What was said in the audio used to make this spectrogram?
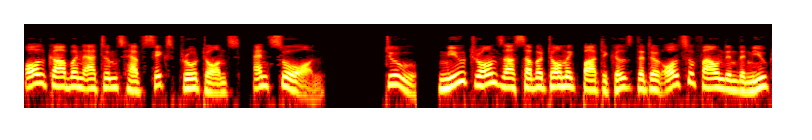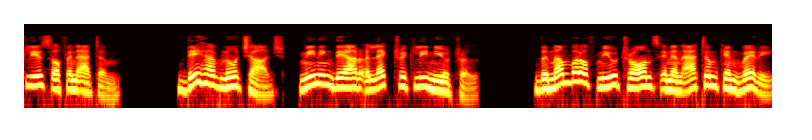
all carbon atoms have six protons, and so on. 2. Neutrons are subatomic particles that are also found in the nucleus of an atom. They have no charge, meaning they are electrically neutral. The number of neutrons in an atom can vary,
